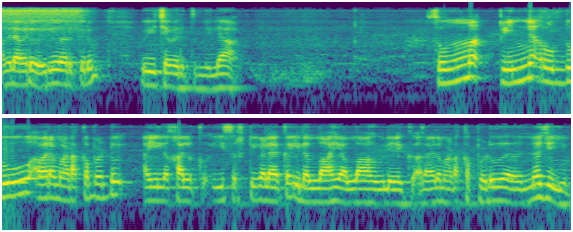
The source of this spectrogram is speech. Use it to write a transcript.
അതിലവർ ഒരു തരത്തിലും വീഴ്ച വരുത്തുന്നില്ല. സുമ്മ പിന്നെ റുദു അവരെ മടക്കപ്പെട്ടു. അയിൽ ഹൽക്ക് ഈ സൃഷ്ടികളെയൊക്കെ ഇലല്ലാഹി അള്ളാഹുവിലേക്ക് അതായത് മടക്കപ്പെടുക തന്നെ ചെയ്യും.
